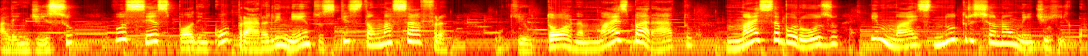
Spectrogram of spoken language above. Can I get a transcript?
Além disso, vocês podem comprar alimentos que estão na safra, o que o torna mais barato, mais saboroso e mais nutricionalmente rico.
